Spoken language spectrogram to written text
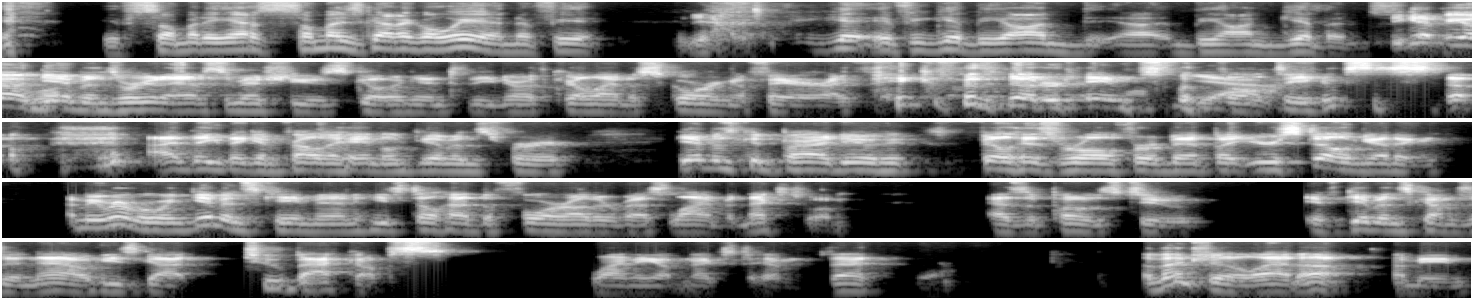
if somebody has somebody's got to go in if you, Yeah. if you get if you get beyond uh, beyond Gibbons. If you get beyond Well- Gibbons, we're going to have some issues going into the North Carolina scoring affair, I think, with Notre Dame's football Yeah. teams. So I think they can probably handle Gibbons for Gibbons could probably do fill his role for a bit, but you're still getting. I mean, remember when Gibbons came in, he still had the four other best linemen next to him, as opposed to if Gibbons comes in now, he's got two backups lining up next to him. That eventually will add up. I mean,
